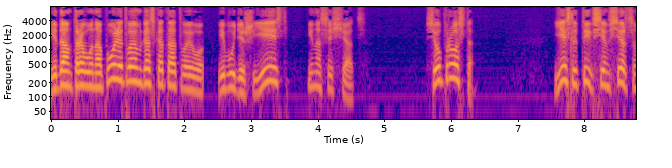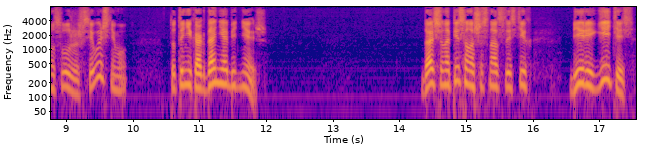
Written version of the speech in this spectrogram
и дам траву на поле твоем для скота твоего, и будешь есть и насыщаться. Все просто. Если ты всем сердцем служишь Всевышнему, то ты никогда не обеднеешь. Дальше написано, 16 стих, «Берегитесь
